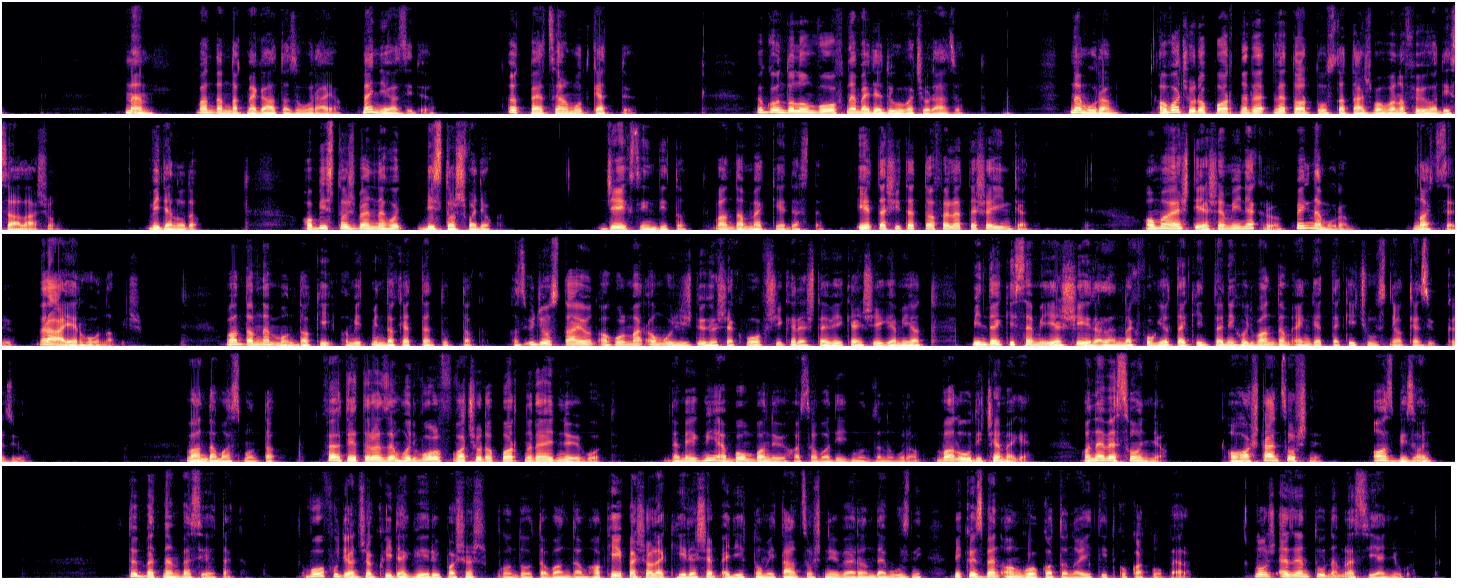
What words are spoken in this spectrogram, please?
Nem. Vandamnak megállt az órája. Mennyi az idő? Öt perc elmúlt kettő. Gondolom Wolf nem egyedül vacsorázott. Nem, uram. A vacsora partnere letartóztatásban van a főhadiszálláson. Vigyen oda. Ha biztos benne, hogy biztos vagyok. Jakes indított. Vandam megkérdezte. Értesítette a feletteseinket? A ma esti eseményekről? Még nem, uram. Nagyszerű. Ráér holnap is. Vandam nem mondta ki, amit mind a ketten tudtak. Az ügyosztályon, ahol már amúgy is dühösek Wolf sikeres tevékenysége miatt, mindenki személyes sérelemnek fogja tekinteni, hogy Vandam engedte kicsúszni a kezük közül. Vandam azt mondta, feltételezem, hogy Wolf vacsora partnere egy nő volt. De még milyen bomba nő, ha szabad így mondanom, uram. Valódi csemege. A neve Szonya. A hastáncos nő? Az bizony. Többet nem beszéltek. Wolf ugyancsak hidegvérű pasas, gondolta Vandam, ha képes a leghíresebb egyiptomi táncosnővel rendezvúzni, miközben angol katonai titkokat lop el. Nos, ezentúl nem lesz ilyen nyugodt.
